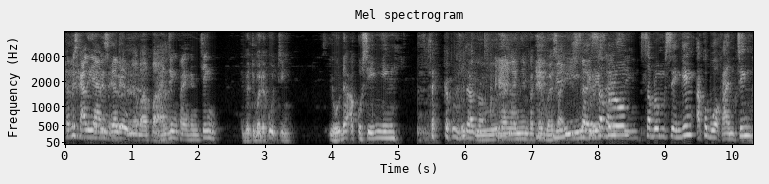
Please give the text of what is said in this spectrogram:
Tapi sekalian. Tapi sekalian nggak apa-apa. Anjing pengen kencing. Tiba-tiba ada kucing. Yaudah aku singing. Kurang anjing pakai bahasa Bisa, Inggris. Sebelum anjing. sebelum singing aku bawa kancing.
